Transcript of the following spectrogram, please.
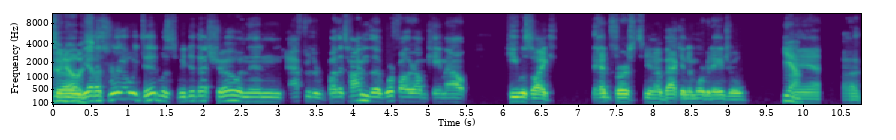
So yeah, that's really all we did was we did that show, and then after the by the time the Warfather album came out, he was like head first, you know, back into Morbid Angel. Yeah. And uh,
